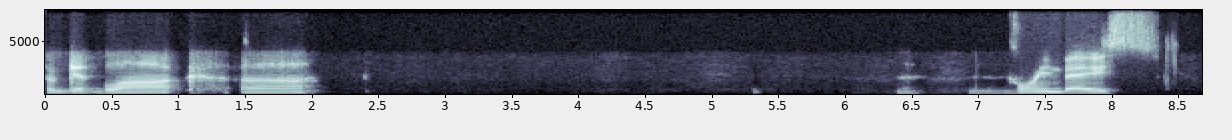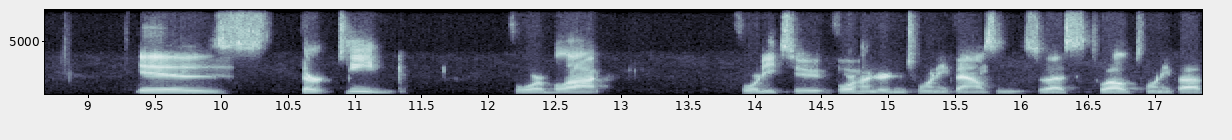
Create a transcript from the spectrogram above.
So get block. Uh, Coinbase is 13 for block 42, 420,000. So that's 1225,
